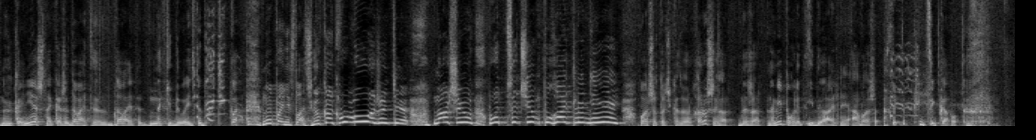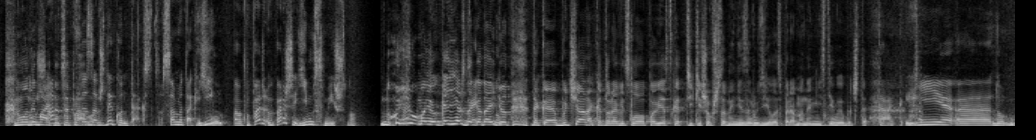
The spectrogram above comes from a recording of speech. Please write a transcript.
Ну і звісно, каже, давайте, давайте, накидывайте. Ну і понеслась. Ну як ви можете? Наші, от зачем пугать людей? Ваша точка зору. Хороший жарт? Не жарт. На мій погляд, ідеальний, а ваша? Цікаво. Ну, вони Ну, мають на це право. Це завжди контекст. Саме так. Їм, е, по-перше, їм смішно. Ну, ё-моё, конечно, Э, когда ну. идет такая бычара, которая від слова повестка тільки що в штани не загрузилась прямо на місці, вибачте. Так. І е, ну,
